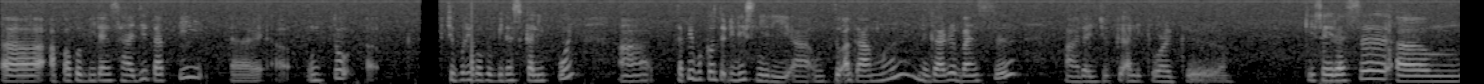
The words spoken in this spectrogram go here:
uh, apa-apa bidang sahaja tapi uh, untuk uh, ceburi apa-apa bidang sekalipun uh, tapi bukan untuk diri sendiri uh, untuk agama, negara, bangsa uh, dan juga ahli keluarga. Okay, saya rasa um,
